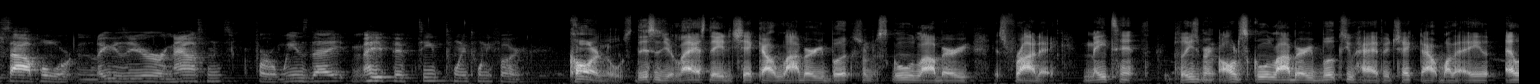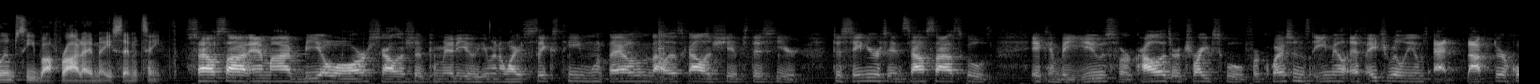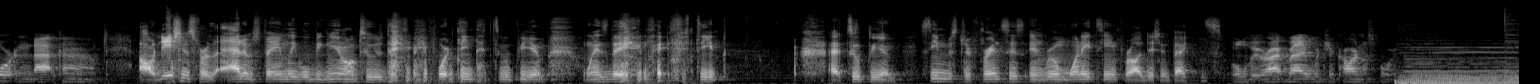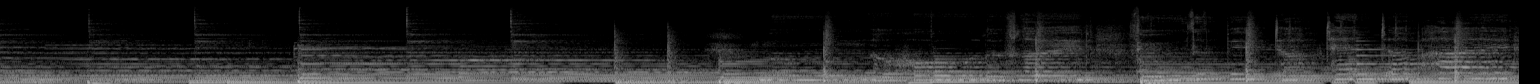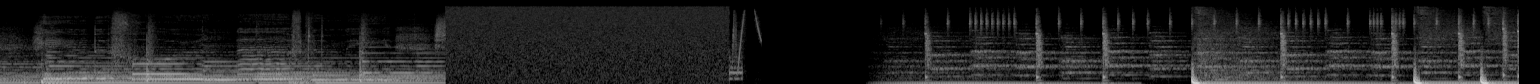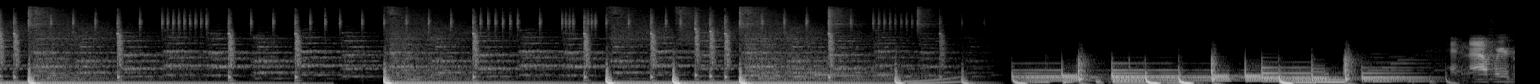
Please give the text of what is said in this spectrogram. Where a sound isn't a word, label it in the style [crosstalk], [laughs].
Southport, and these are your announcements for Wednesday, May 15th, 2024. Cardinals, this is your last day to check out library books from the school library. It's Friday, May 10th. Please bring all the school library books you have and checked out by the LMC by Friday, May 17th. Southside MIBOR Scholarship Committee is giving away 16 $1,000 scholarships this year to seniors in Southside schools. It can be used for college or trade school. For questions, email fhwilliams at drhorton.com. Auditions for the Addams Family will begin on Tuesday, [laughs] May 14th at 2 p.m., Wednesday, [laughs] May 15th at 2 p.m. See Mr. Francis in room 118 for audition packets. We'll be right back with your Cardinal Sports.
